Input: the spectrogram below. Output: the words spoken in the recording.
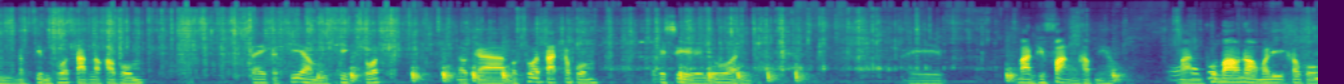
ำน้ำจิ้มทั่วตัดแล้วครับผม ใส่กระเทียมพริกสด แล้วก็บักทั่วตัดครับผม ไปซื้ออยวนไอ้บ้านพี่ฟังครับนี่ครับ บ้านผู้บ่าวน้องมะลิครับผม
